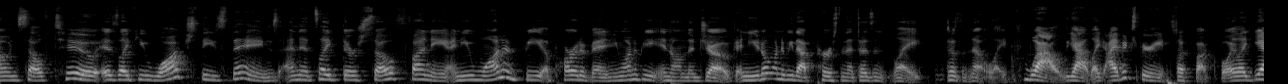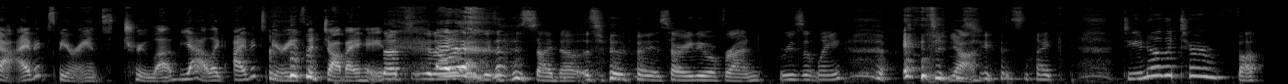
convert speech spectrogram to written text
own self too, is like you watch these things and it's like they're so funny and you want to be a part of it and you want to be in on the joke and you don't want to be that person that doesn't like doesn't know like wow yeah like i've experienced a fuck boy like yeah i've experienced true love yeah like i've experienced a job i hate That's you know. Side note. It's really funny. I was talking to a friend recently, and Yeah. she was like, "Do you know the term fuck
